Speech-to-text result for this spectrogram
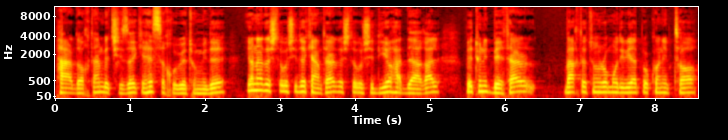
پرداختن به چیزایی که حس خوبیتون میده یا نداشته باشید یا کمتر داشته باشید یا حداقل بتونید بهتر وقتتون رو مدیریت بکنید تا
